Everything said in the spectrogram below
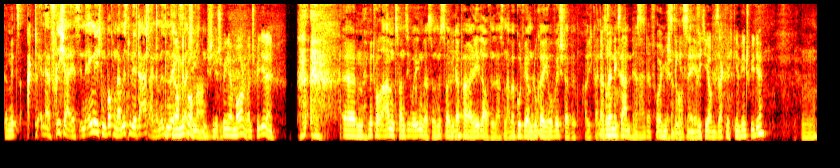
damit es aktueller, frischer ist. In englischen Wochen, da müssen wir da sein, da müssen wir, wir auch Mittwoch machen. Schieben. Wir spielen ja morgen. Wann spielt ihr denn? Ähm, Mittwochabend, 20 Uhr irgendwas. Das müssen wir mhm. wieder parallel laufen lassen. Aber gut, wir haben Luka Jovic, da habe ich keine Da brennt nichts an. Ja, da freue ich mich schon drauf, wenn ihr richtig auf den Sack kriegt. Gegen wen spielt ihr? Mhm.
